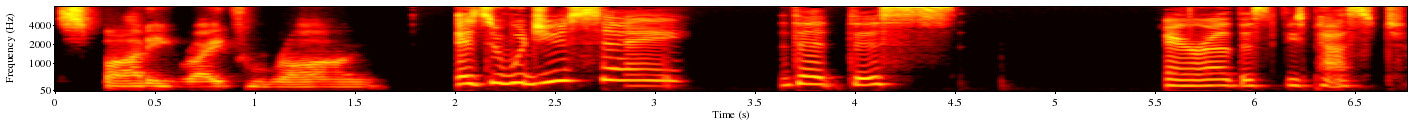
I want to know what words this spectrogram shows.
spotting right from wrong. And so, would you say that this era, this these past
